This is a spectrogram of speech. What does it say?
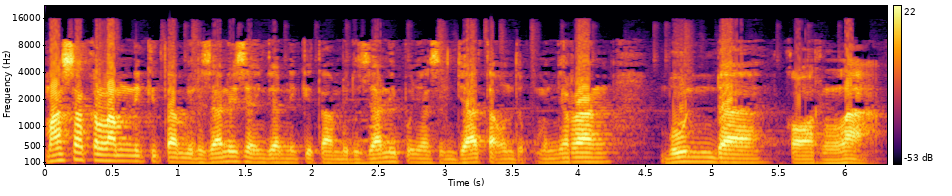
masa kelam Nikita Mirzani sehingga Nikita Mirzani punya senjata untuk menyerang Bunda Korla.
